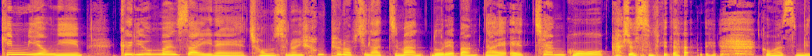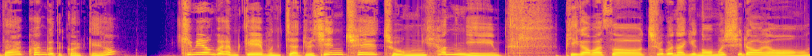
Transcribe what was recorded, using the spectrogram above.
김미영님, 그리움만 쌓이네. 점수는 형편없이 낮지만 노래방 나의 애창곡 가셨습니다. 네, 고맙습니다. 광고 듣고 올게요. 김희영과 함께 문자 주신 최종현님. 비가 와서 출근하기 너무 싫어요.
